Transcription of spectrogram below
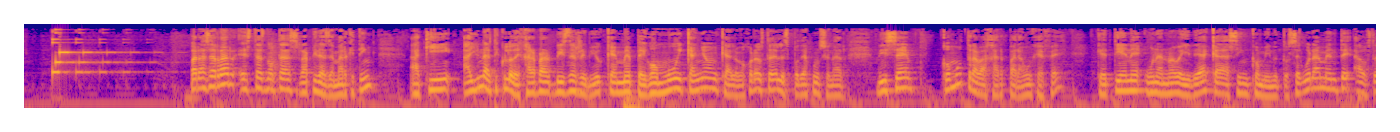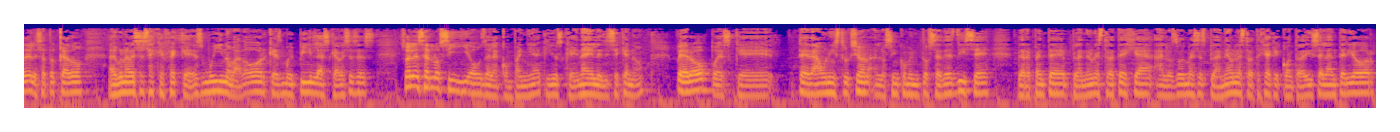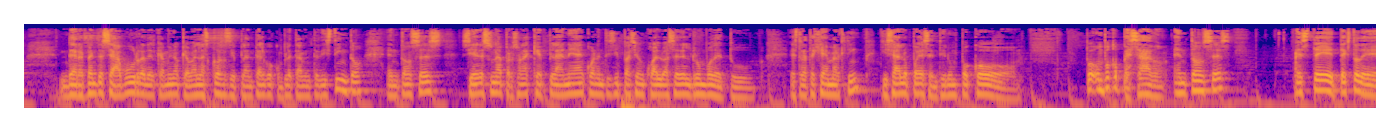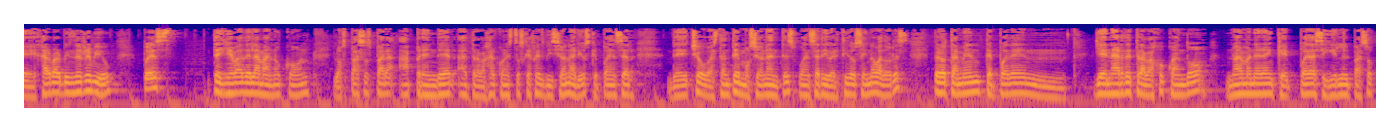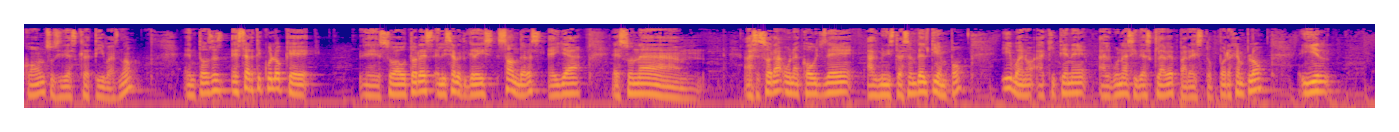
Para cerrar estas notas rápidas de marketing, aquí hay un artículo de Harvard Business Review que me pegó muy cañón, que a lo mejor a ustedes les podría funcionar. Dice, ¿cómo trabajar para un jefe? que tiene una nueva idea cada cinco minutos. Seguramente a ustedes les ha tocado alguna vez ese jefe que es muy innovador, que es muy pilas, que a veces es, suelen ser los CEOs de la compañía, aquellos que nadie les dice que no, pero pues que te da una instrucción, a los cinco minutos se desdice, de repente planea una estrategia, a los dos meses planea una estrategia que contradice la anterior, de repente se aburre del camino que van las cosas y plantea algo completamente distinto. Entonces, si eres una persona que planea con anticipación cuál va a ser el rumbo de tu estrategia de marketing, quizá lo puedes sentir un poco, un poco pesado. Entonces, este texto de Harvard Business Review, pues te lleva de la mano con los pasos para aprender a trabajar con estos jefes visionarios que pueden ser de hecho bastante emocionantes, pueden ser divertidos e innovadores, pero también te pueden llenar de trabajo cuando no hay manera en que puedas seguirle el paso con sus ideas creativas, ¿no? Entonces, este artículo que eh, su autor es Elizabeth Grace Saunders, ella es una mm, asesora, una coach de administración del tiempo y bueno, aquí tiene algunas ideas clave para esto. Por ejemplo, ir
